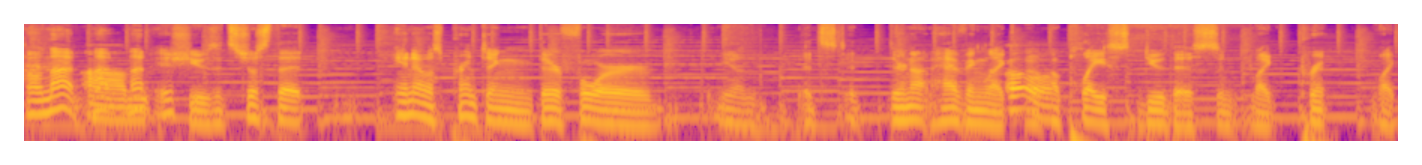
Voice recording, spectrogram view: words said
Well, not not, Um, not issues. It's just that in-house printing, therefore, you know, it's it, they're not having like Oh. a, a place do this and like print like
